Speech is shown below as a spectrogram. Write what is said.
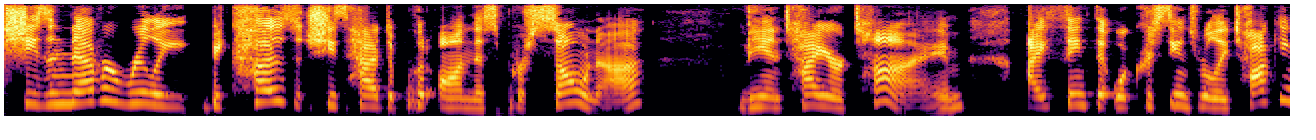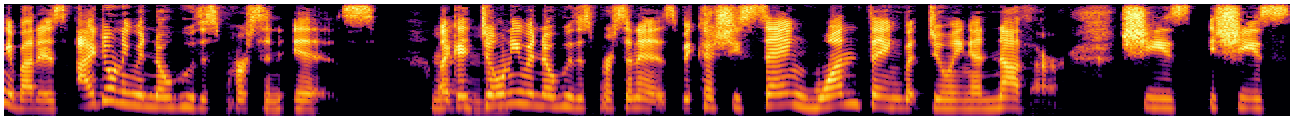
she's never really because she's had to put on this persona the entire time I think that what Christine's really talking about is I don't even know who this person is. Like I Mhm. don't even know who this person is because she's saying one thing but doing another. She's she's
